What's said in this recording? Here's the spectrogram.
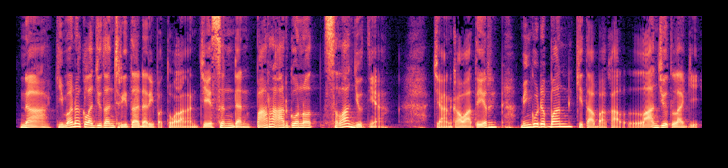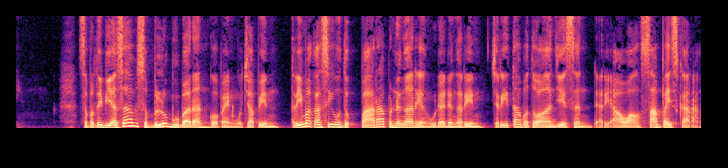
Nah, gimana kelanjutan cerita dari petualangan Jason dan para Argonaut selanjutnya? Jangan khawatir, minggu depan kita bakal lanjut lagi. Seperti biasa, sebelum bubaran, gue pengen ngucapin terima kasih untuk para pendengar yang udah dengerin cerita petualangan Jason dari awal sampai sekarang.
